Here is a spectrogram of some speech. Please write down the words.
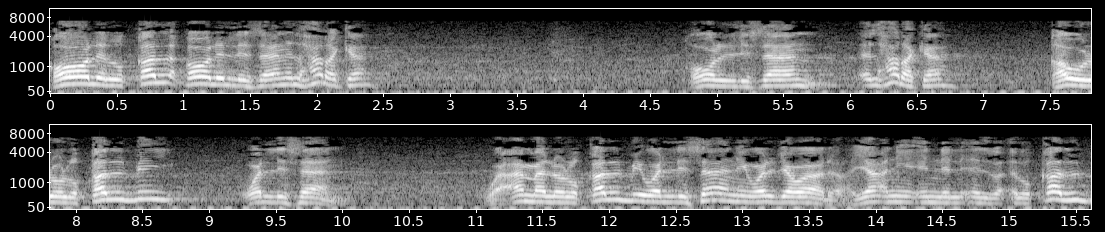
قول القلب قول اللسان الحركة. قول اللسان الحركة. قول القلب واللسان. وعمل القلب واللسان والجوارح. يعني إن القلب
